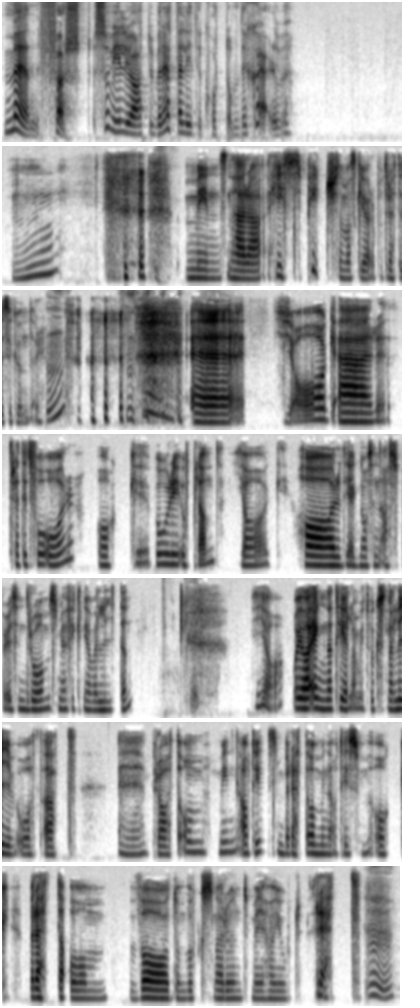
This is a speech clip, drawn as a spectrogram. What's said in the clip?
Men först så vill jag att du berättar lite kort om dig själv. Mm. Min sån här äh, hisspitch som man ska göra på 30 sekunder. Mm. Eh, jag är 32 år och bor i Uppland. Jag har diagnosen Asperger syndrom som jag fick när jag var liten. Okej. Ja, och jag har ägnat hela mitt vuxna liv åt att eh, prata om min autism, berätta om min autism och berätta om vad de vuxna runt mig har gjort rätt. Mm.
